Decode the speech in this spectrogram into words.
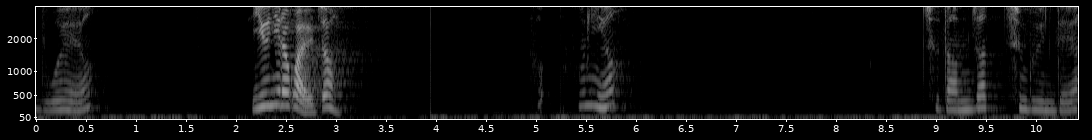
뭐예요? 이윤이라고 알죠? 훈이요? 제 남자친구인데요.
